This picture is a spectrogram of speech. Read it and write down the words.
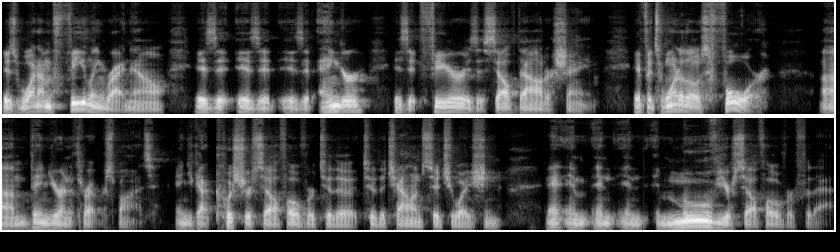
Is what I'm feeling right now, is it, is it, is it anger? Is it fear? Is it self doubt or shame? If it's one of those four, um, then you're in a threat response, and you got to push yourself over to the to the challenge situation, and and and, and move yourself over for that.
